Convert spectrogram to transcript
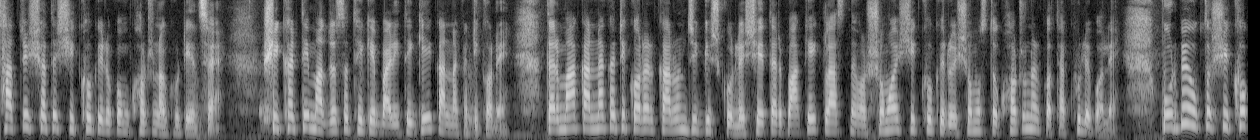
ছাত্রীর সাথে শিক্ষক এরকম ঘটনা ঘটিয়েছে। শিক্ষার্থী মাদ্রাসা থেকে বাড়িতে গিয়ে কান্নাকাটি করে। তার মা কান্নাকাটি করার কারণ জিজ্ঞেস করলে সে তার মাকে ক্লাস নেওয়ার সময় শিক্ষকের ওই সমস্ত ঘটনার কথা খুলে বলে। পূর্বে উক্ত শিক্ষক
